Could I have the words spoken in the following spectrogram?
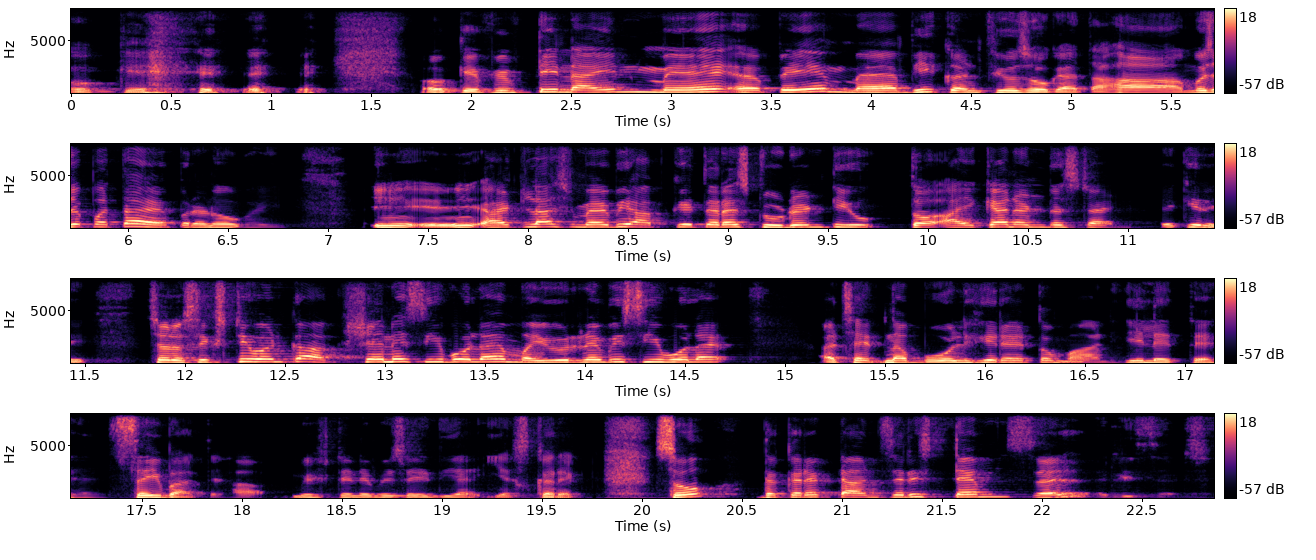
okay okay fifty nine में पे मैं भी कंफ्यूज हो गया था। हाँ मुझे पता है, प्रणव भाई। एट लास्ट मैं भी आपकी तरह स्टूडेंट ही हूँ तो आई कैन अंडरस्टैंड है नहीं? चलो सिक्सटी वन का अक्षय ने सी बोला है, मयूर ने भी सी बोला है। अच्छा इतना बोल ही रहे तो मान ही लेते हैं। सही बात है हाँ मिस्टर ने भी सही दिया yes correct so the correct answer is stem cell research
